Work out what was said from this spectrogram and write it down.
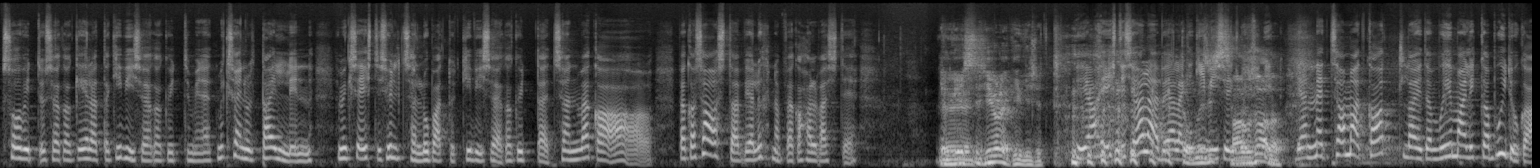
soovitusega keelata kivisöega küttimine, et miks ainult Tallinn, miks Eestis üldse on lubatud kivisöega kütta, et see on väga, väga saastav ja lõhnab väga halvasti Eestis ei ole kivisütt. jah, Eestis ei ole pealegi kivisütt. ja needsamad katlaid on võimalik ka puiduga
